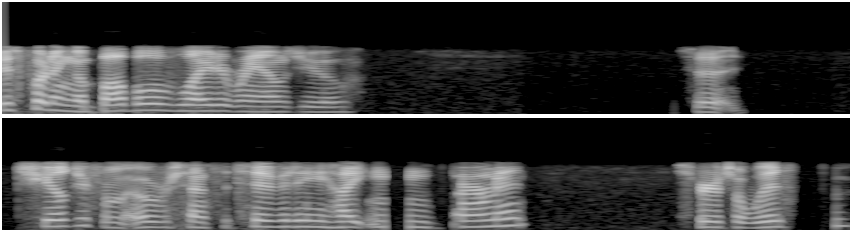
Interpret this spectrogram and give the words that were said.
Just putting a bubble of light around you to shield you from oversensitivity, heightened discernment, spiritual wisdom,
